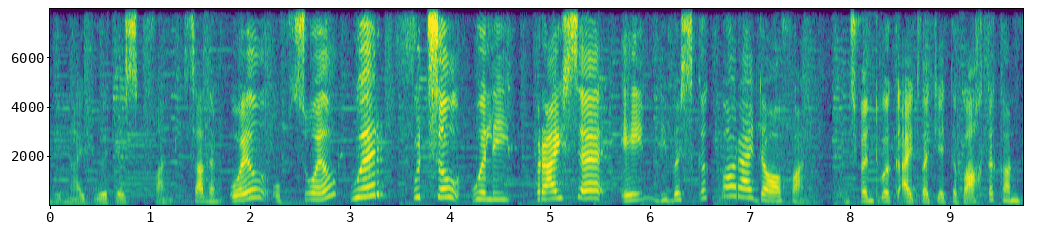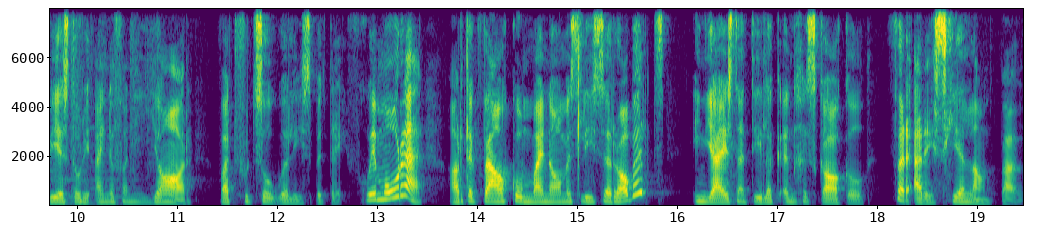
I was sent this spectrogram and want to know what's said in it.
Morney Botes van Southern Oil of Soil oor voedselolie pryse en die beskikbaarheid daarvan. Ons vind ook uit wat jy te wagte kan wees tot die einde van die jaar wat voedselolies betref. Goeiemôre. Hartlik welkom. My naam is Lise Roberts en jy is natuurlik ingeskakel vir RSG Landbou.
